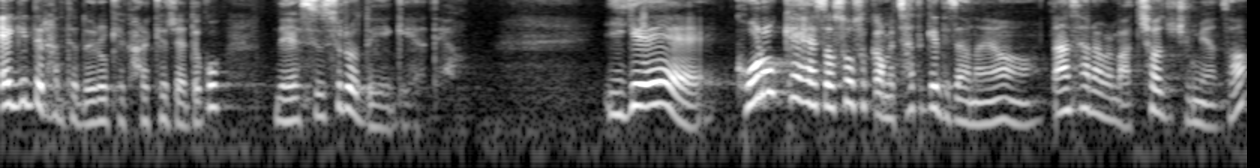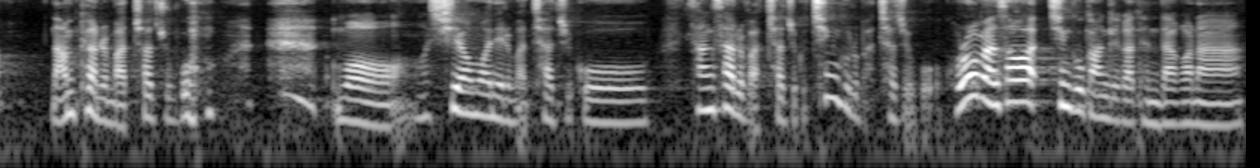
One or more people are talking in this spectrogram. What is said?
애기들한테도 이렇게 가르쳐 줘야 되고 내 스스로도 얘기해야 돼요. 이게 그렇게 해서 소속감을 찾게 되잖아요. 딴 사람을 맞춰주면서 남편을 맞춰주고 뭐 시어머니를 맞춰주고 상사를 맞춰주고 친구를 맞춰주고 그러면서 친구 관계가 된다거나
